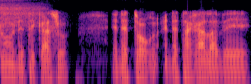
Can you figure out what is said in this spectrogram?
¿no? En este caso en estos en estas galas de,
